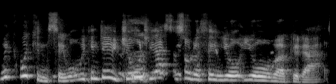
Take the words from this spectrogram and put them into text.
We, we can see what we can do, Georgie. That's the sort of thing you're you're uh, good at.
